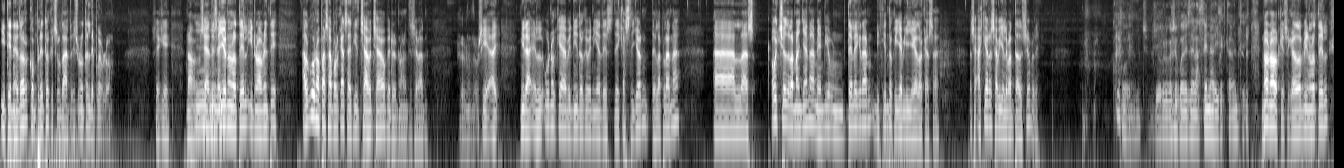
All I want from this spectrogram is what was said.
y tenedor completo que se dan. Es un hotel de pueblo. O sea que, no, o sea, desayuno en el hotel y normalmente alguno pasa por casa a decir chao, chao, pero normalmente se van. Sí, hay, Mira, el uno que ha venido, que venía desde Castellón, de La Plana, a las 8 de la mañana me envió un telegram diciendo que ya había llegado a casa. O sea, ¿a qué hora se había levantado ese hombre? Yo creo que se fue desde la cena directamente. No, no, que se quedó a dormir en el hotel.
